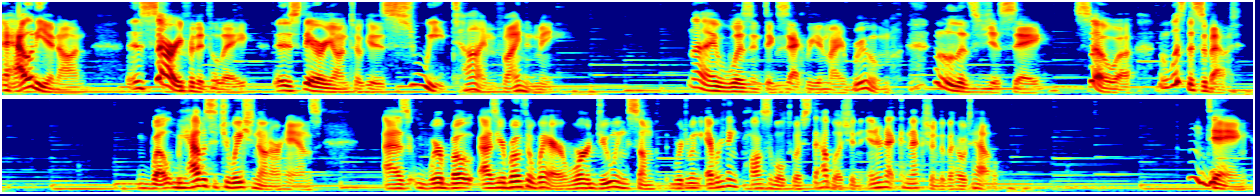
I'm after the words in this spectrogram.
Howdy, Anon. Sorry for the delay. Asterion took his sweet time finding me. I wasn't exactly in my room, let's just say. So, uh, what's this about? Well, we have a situation on our hands. As we're both as you're both aware, we're doing some we're doing everything possible to establish an internet connection to the hotel. Dang,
